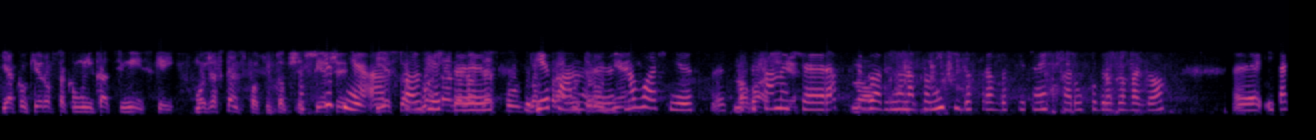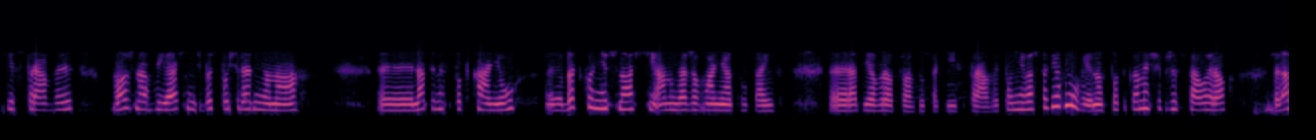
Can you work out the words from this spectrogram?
jako kierowca komunikacji miejskiej. Może w ten sposób to przyspieszy. Świetnie, Jest to zgłaszane na e, zespół do wie spraw pan, e, utrudnień. no właśnie, No spotykamy właśnie. się raz w No. tygodniu na Komisji do Spraw Bezpieczeństwa Ruchu Drogowego i takie sprawy można wyjaśnić bezpośrednio na, e, na tym spotkaniu, e, bez konieczności angażowania tutaj e, Radia Wrocław do takiej sprawy, ponieważ tak jak mówię, no spotykamy się przez cały rok, raz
